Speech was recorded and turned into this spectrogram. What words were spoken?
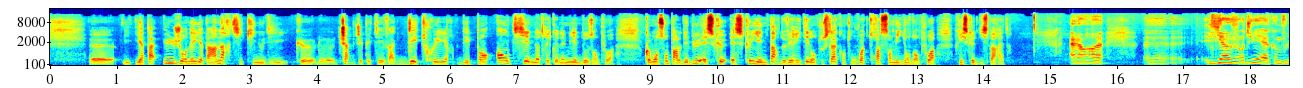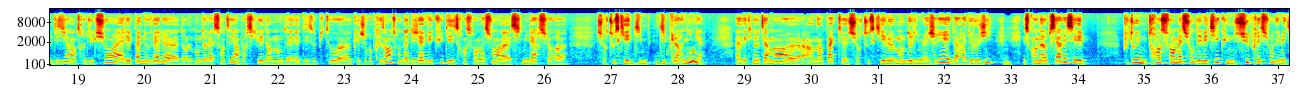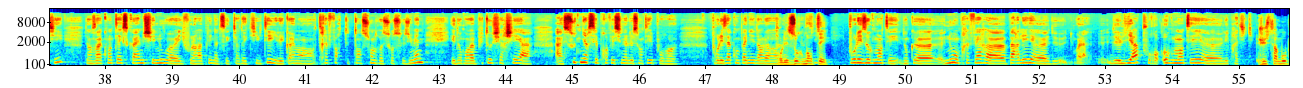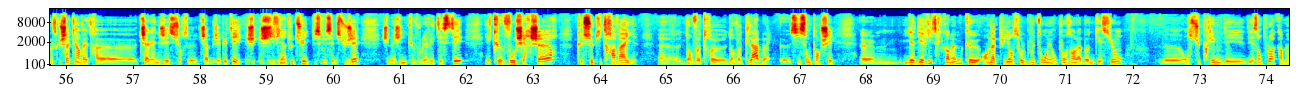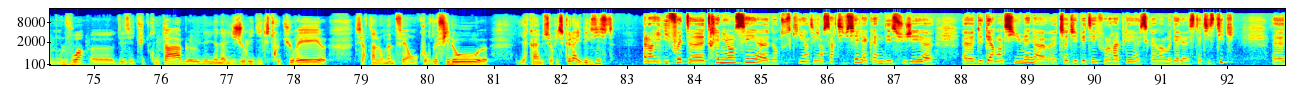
euh, il n'y a pas une journée, il n'y a pas un article qui nous dit que le chat GPT va détruire des pans entiers de notre économie et de nos emplois. Commençons par le début. Est-ce qu'il est y a une part de vérité dans tout cela quand on voit que 300 millions d'emplois risquent de disparaître? Alors, euh, euh, l'IA aujourd'hui, euh, comme vous le disiez en introduction, elle n'est pas nouvelle dans le monde de la santé, en particulier dans le monde des, hôpitaux que je représente. On a déjà vécu des transformations similaires sur, sur tout ce qui est deep, learning, avec notamment un impact sur tout ce qui est le monde de l'imagerie et de la radiologie. Mmh. Et ce qu'on a observé, c'est plutôt une transformation des métiers qu'une suppression des métiers. Dans un contexte quand même chez nous, euh, il faut le rappeler, notre secteur d'activité, il est quand même en très forte tension de ressources humaines. Et donc on va plutôt chercher à, soutenir ces professionnels de santé pour, euh, pour les accompagner dans leur... Pour les augmenter pour les augmenter. Donc euh, nous, on préfère euh, parler euh, de, voilà, de l'IA pour augmenter les pratiques. Juste un mot, parce que chacun va être challengé sur ce chat GPT. J'y viens tout de suite, puisque mm. c'est le sujet. J'imagine que vous l'avez testé et que vos chercheurs, que ceux qui travaillent dans, votre, dans votre lab, s'y sont penchés. Il y a des risques quand même qu'en appuyant sur le bouton et en posant la bonne question, euh, on supprime des, emplois quand même, on le voit, euh, des études comptables, une, analyse juridique structurée, euh, certains l'ont même fait en cours de philo, il y a quand même ce risque-là, il existe. Alors, il faut être très nuancé dans tout ce qui est intelligence artificielle. Il y a quand même des sujets de garantie humaine. ChatGPT, il faut le rappeler, c'est quand même un modèle statistique.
